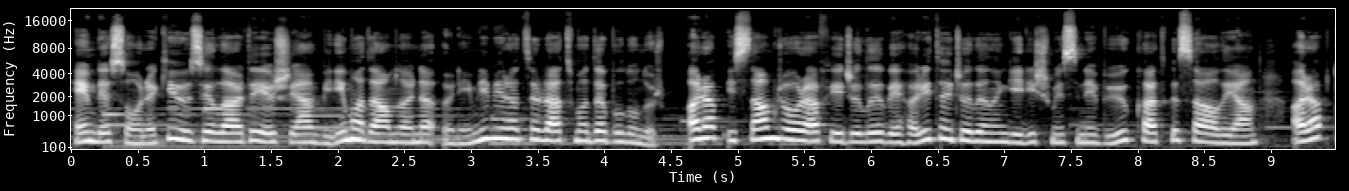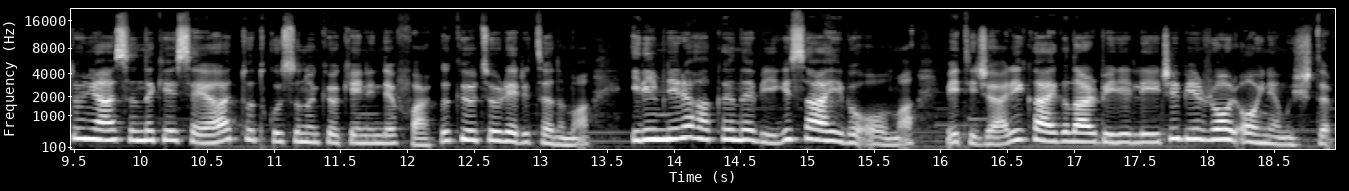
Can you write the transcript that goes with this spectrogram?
hem de sonraki yüzyıllarda yaşayan bilim adamlarına önemli bir hatırlatmada bulunur. Arap İslam coğrafyacılığı ve haritacılığının gelişmesine büyük katkı sağlayan Arap dünyasındaki seyahat tutkusunun kökeninde farklı kültürleri tanıma, ilimleri hakkında bilgi sahibi olma ve ticari kaygılar belirleyici bir rol oynamıştı.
